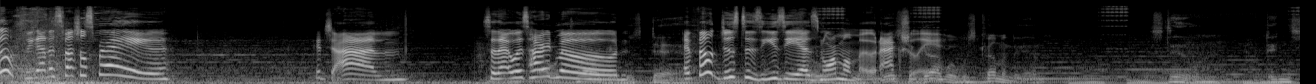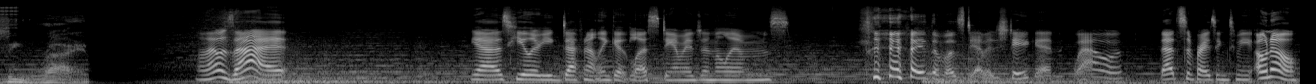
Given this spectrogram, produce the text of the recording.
ooh, we got a special spray. Good job. So that was hard mode. was. It felt just as easy as So, normal mode, guess he actually. Still, it didn't seem right. Well, that was that. Yeah, as healer, you definitely get less damage in the limbs. I had the most damage taken. Wow. That's surprising to me. Oh no!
